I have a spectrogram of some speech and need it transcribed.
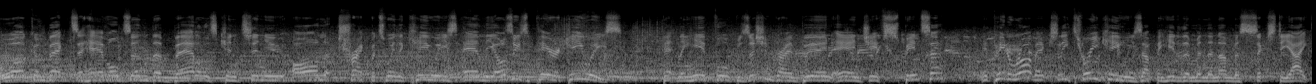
Welcome back to Hamilton. The battles continue on track between the Kiwis and the Aussies. A pair of Kiwis battling here for position. Graham Byrne and Jeff Spencer. And Peter Robb, actually, three Kiwis up ahead of them in the number 68.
